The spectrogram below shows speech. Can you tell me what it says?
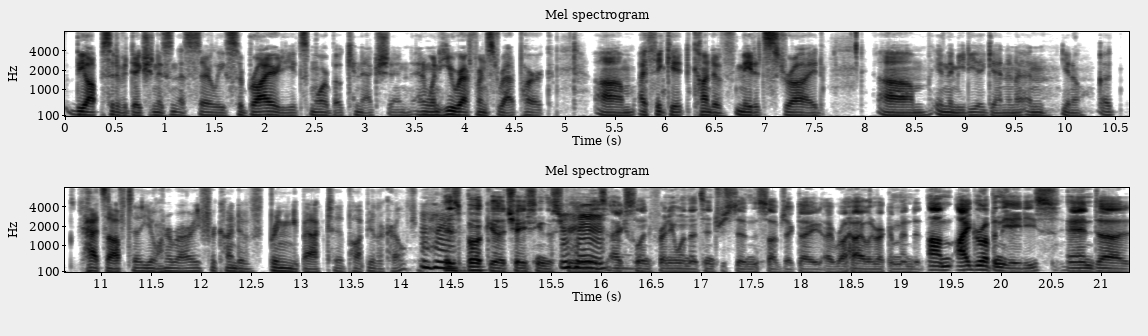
the opposite of addiction isn't necessarily sobriety, it's more about connection. And when he referenced Rat Park, um, I think it kind of made its stride. Um, in the media again, and, and you know, uh, hats off to Johann Hari for kind of bringing it back to popular culture. Mm-hmm. His book, uh, "Chasing the Scream," mm-hmm. is excellent for anyone that's interested in the subject. I, I highly recommend it. Um, I grew up in the '80s and uh,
